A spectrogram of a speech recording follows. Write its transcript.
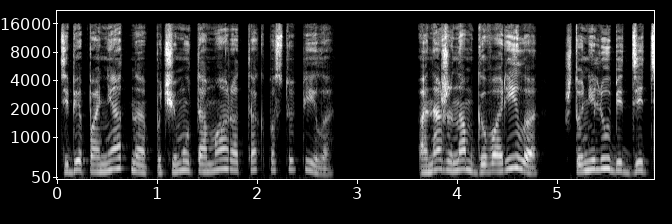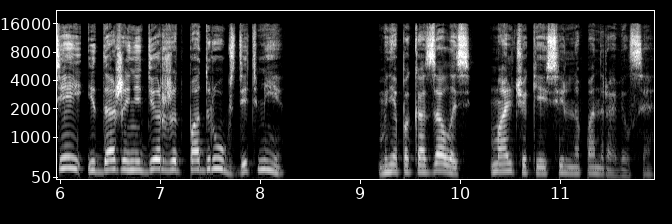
тебе понятно, почему Тамара так поступила? Она же нам говорила, что не любит детей и даже не держит подруг с детьми. Мне показалось, мальчик ей сильно понравился.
